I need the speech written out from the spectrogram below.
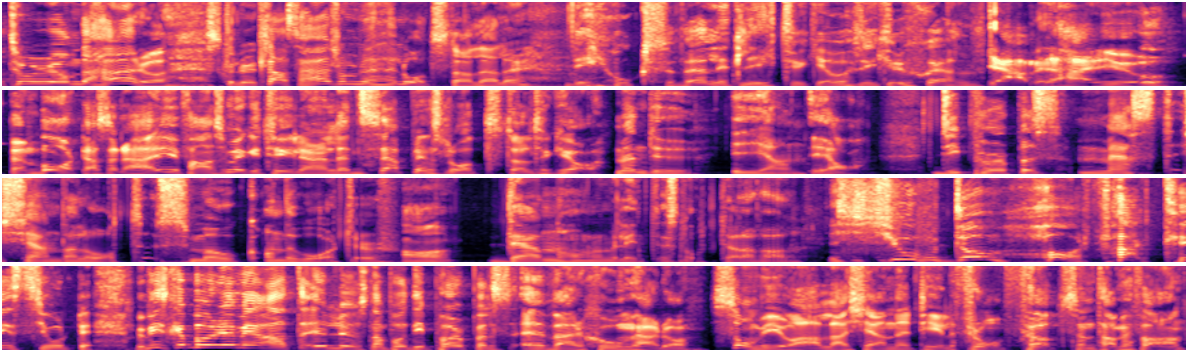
Vad tror du om det här då? Skulle du klassa det här som låtstöld eller? Det är också väldigt likt tycker jag. Vad tycker du själv? Ja, men det här är ju uppenbart. Alltså, det här är ju fan så mycket tydligare än Led Zeppelins låtstöld tycker jag. Men du, Ian. Ja. Deep Purples mest kända låt, Smoke on the Water. Ja. Den har de väl inte snott i alla fall? Jo, de har faktiskt gjort det. Men vi ska börja med att eh, lyssna på Deep Purples eh, version här då. Som vi ju alla känner till från födseln, ta mig fan.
